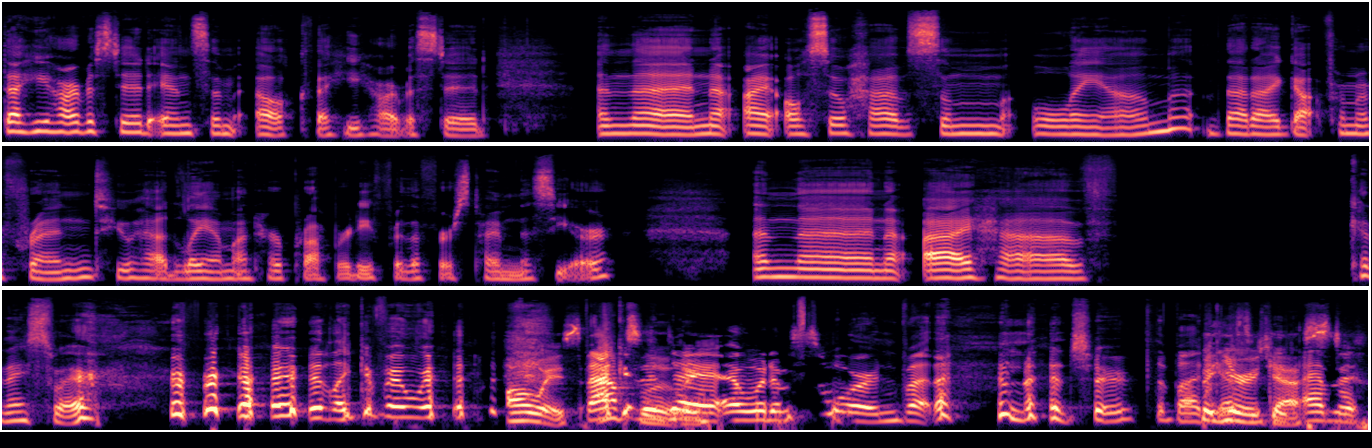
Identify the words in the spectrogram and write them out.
that he harvested and some elk that he harvested. And then I also have some lamb that I got from a friend who had lamb on her property for the first time this year. And then I have can I swear? like if it were Always, back absolutely. in the day, I would have sworn, but I'm not sure if the podcast. you're a true. I have guest.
